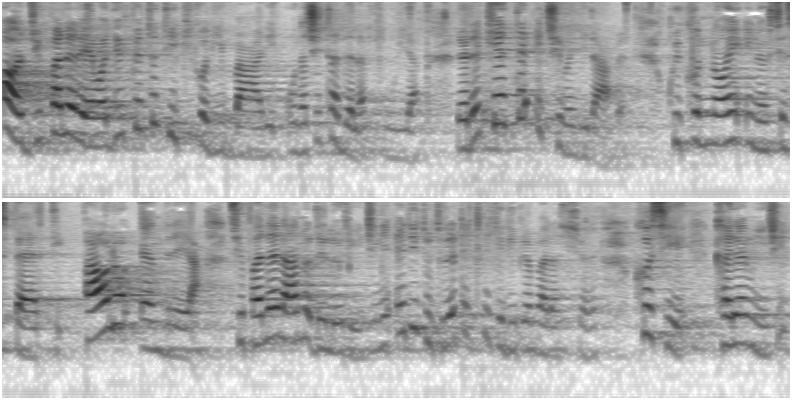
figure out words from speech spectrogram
Oggi parleremo di un piatto tipico di Bari, una città della Puglia, le orecchiette e cime di rame. Qui con noi i nostri esperti Paolo e Andrea ci parleranno delle origini e di tutte le tecniche di preparazione. Così, cari amici,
